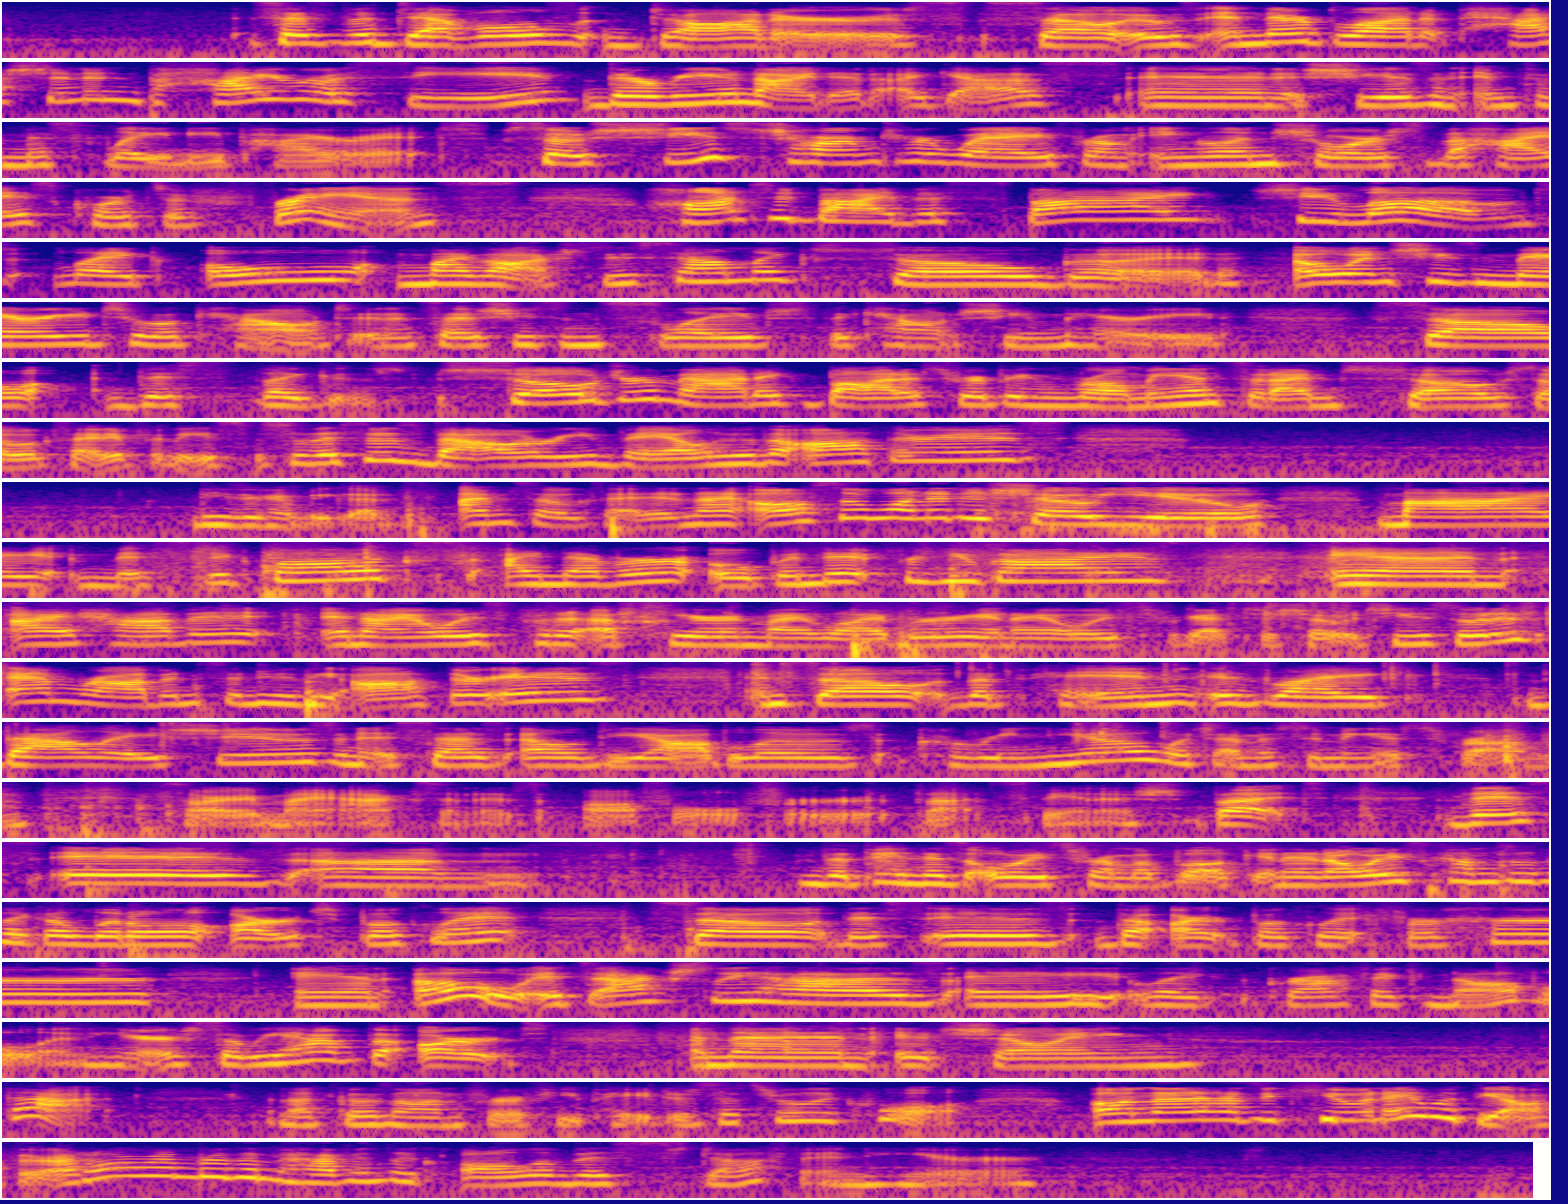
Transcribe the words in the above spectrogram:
it says the devil's daughters. So it was in their blood, passion and piracy. They're reunited, I guess, and she is an infamous lady pirate. So she's charmed her way from England shores to the highest courts of France, haunted by the spy she loved. Like, oh my gosh, these sound like so good. Oh, and she's married to a count, and it says she's enslaved to the count she married. So this like so dramatic bodice ripping romance that I'm so, so excited for these. So this is Valerie Vayle who the author is, these are gonna be good. I'm so excited. And I also wanted to show you my Mystic box. I never opened it for you guys and I have it and I always put it up here in my library and I always forget to show it to you. So it is M. Robinson who the author is. And so the pin is like ballet shoes and it says El Diablo's Cariño, which I'm assuming is from, sorry, my accent is awful for that Spanish. But this is, um, the pin is always from a book and it always comes with like a little art booklet. So this is the art booklet for her and oh it actually has a like graphic novel in here. So we have the art and then it's showing that and that goes on for a few pages. That's really cool. Oh and then it has a Q&A with the author. I don't remember them having like all of this stuff in here.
